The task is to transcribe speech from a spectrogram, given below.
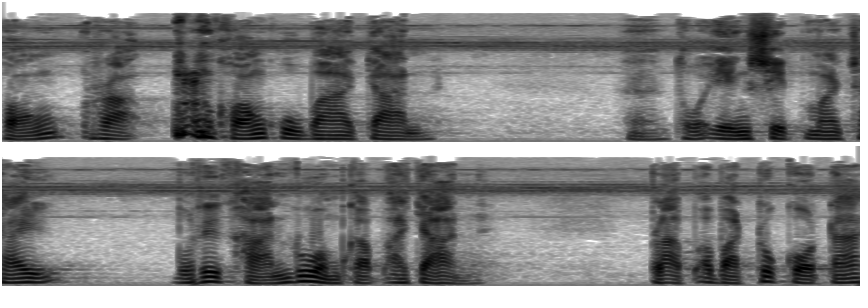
ของระของครูบาอาจารย์ตัวเองสิทธิ์มาใช้บริขารร่วมกับอาจารย์ ปรับอบัตทุกกฎนะ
